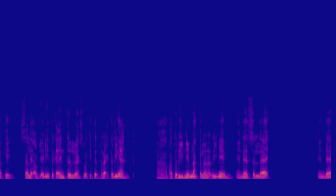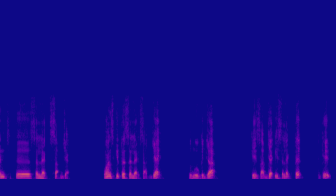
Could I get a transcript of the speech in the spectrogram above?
Okey, select objek ni tekan enter dulu eh sebab kita drag tadi kan. Ha, lepas tu rename lah kalau nak rename. And then select. And then kita select subject. Once kita select subject, tunggu kejap. Okay, subject is selected. Okay.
